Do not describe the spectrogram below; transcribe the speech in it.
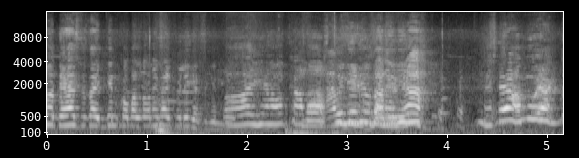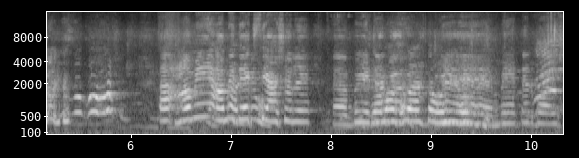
মনে দেখাচ্ছে তাই দিন কপালটা অনেক ভাই খুলে গেছে কিন্তু। ভাই আমার কাদা আমি আসছে জানি না। আমু একটা কিছু কর। আমি আমি দেখছি আসলে মেয়েটার হয়ে মেয়েটার বয়স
